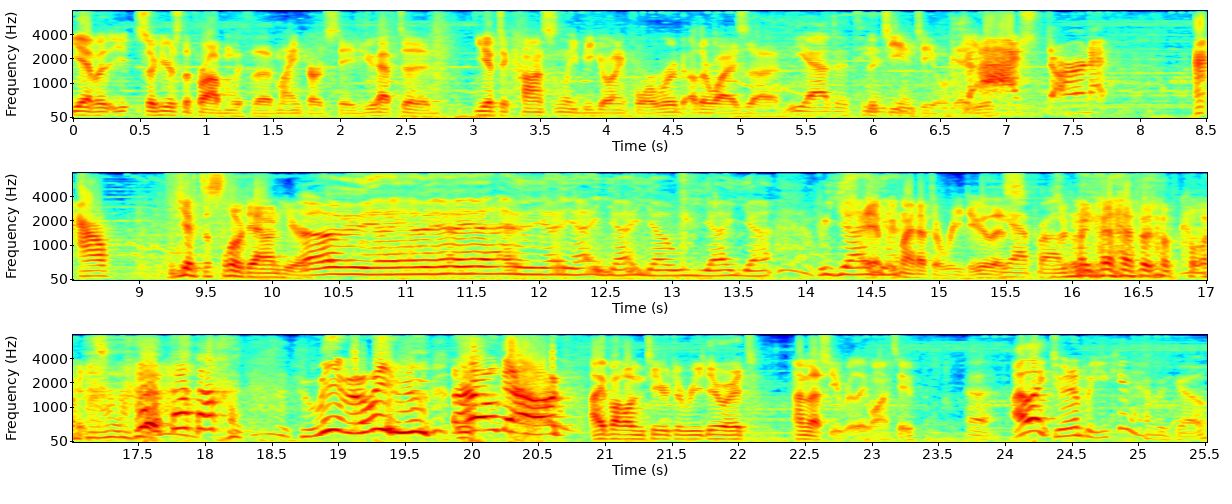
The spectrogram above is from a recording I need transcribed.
yeah, but so here's the problem with the minecart stage. You have to you have to constantly be going forward, otherwise uh, Yeah, the TNT. the TNT will get you. Gosh darn it. Ow! You have to slow down here. Oh yeah yeah yeah yeah yeah yeah yeah yeah yeah Shit, we might have to redo this. Yeah, 'cause probably. We might not have enough coins. Wee woo wee woo. Oh god. I volunteer to redo it, unless you really want to. Uh, I like doing it, but you can have a go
